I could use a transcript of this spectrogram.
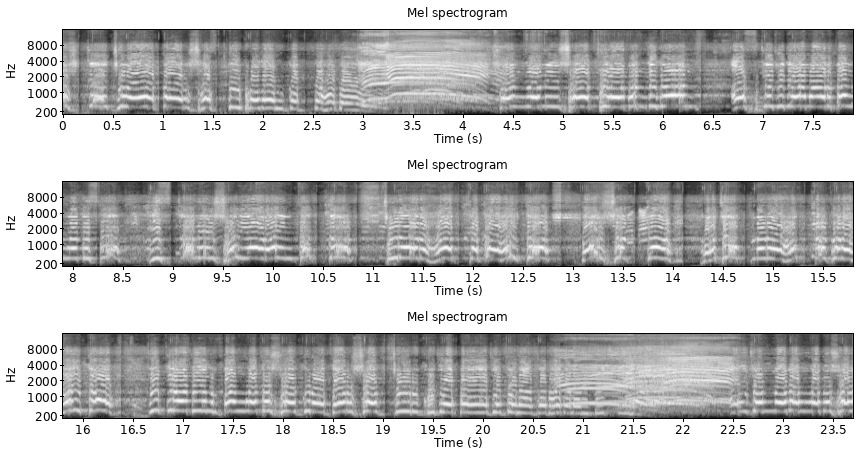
কষ্টে জুয়ে তার শাস্তি প্রদান করতে হবে। সংগ্রামী সাথী বন্ধুগণ আজকে যদি আমার বাংলাদেশে ইসলামের শরিয়ার আইন থাকতো চুরের হাত কাটা হইতো দর্শককে গজব মেরে হত্যা করা হইতো দ্বিতীয় দিন বাংলাদেশে কোনো দর্শক চুর খুঁজে পাওয়া যেত না কথা বলেন ঠিক কিনা? এই জন্য বাংলাদেশের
